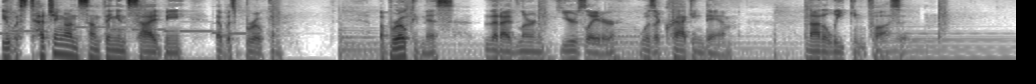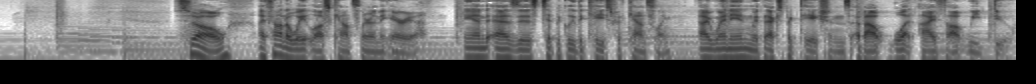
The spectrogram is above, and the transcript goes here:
It was touching on something inside me that was broken. A brokenness that I'd learned years later was a cracking dam, not a leaking faucet. So, I found a weight loss counselor in the area. And as is typically the case with counseling, I went in with expectations about what I thought we'd do.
